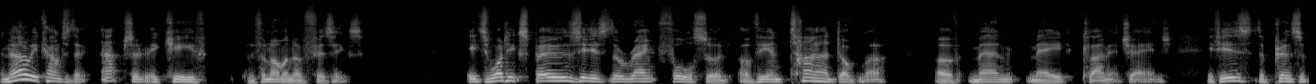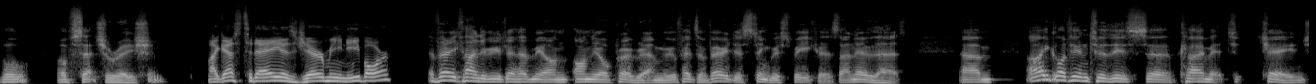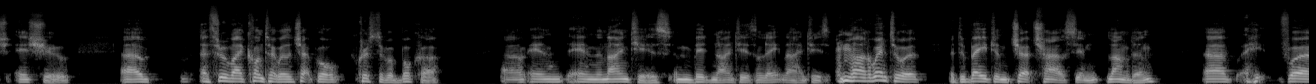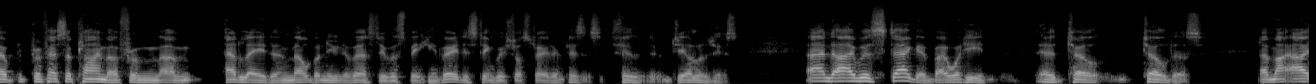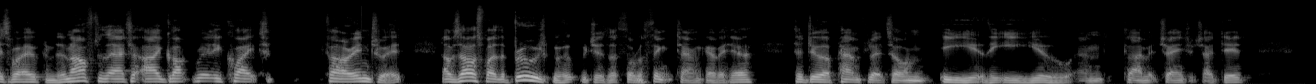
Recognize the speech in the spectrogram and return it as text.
And now we come to the absolutely key phenomenon of physics. It's what exposes the rank falsehood of the entire dogma of man made climate change. It is the principle of saturation. My guest today is Jeremy Nieboer. Very kind of you to have me on, on your program. We've had some very distinguished speakers. I know that. Um, I got into this uh, climate change issue uh, through my contact with a chap called Christopher Booker uh, in in the nineties, mid nineties and late nineties. I went to a, a, debate in Church House in London uh, he, where Professor Plimer from um, Adelaide and Melbourne University was speaking, very distinguished Australian physicist, phys- geologist. And I was staggered by what he uh, told, told us. My eyes were opened. And after that, I got really quite far into it. I was asked by the Bruges Group, which is a sort of think tank over here, to do a pamphlet on EU, the EU and climate change, which I did.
